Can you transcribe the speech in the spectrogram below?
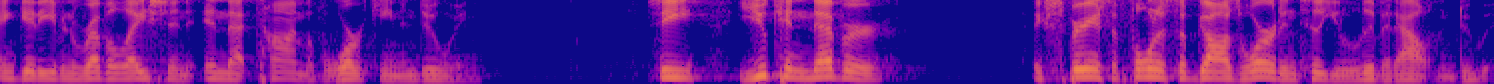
and get even revelation in that time of working and doing see you can never experience the fullness of god's word until you live it out and do it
